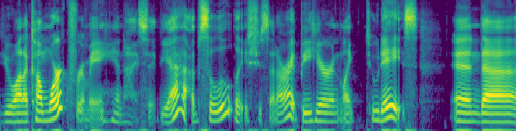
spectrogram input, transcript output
Do you want to come work for me? And I said, Yeah, absolutely. She said, All right, be here in like two days. And uh,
